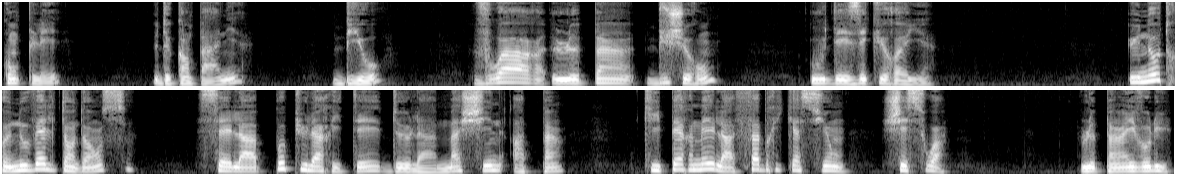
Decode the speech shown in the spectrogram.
complet, de campagne, bio, voire le pain bûcheron ou des écureuils. Une autre nouvelle tendance, c'est la popularité de la machine à pain qui permet la fabrication chez soi. Le pain évolue.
